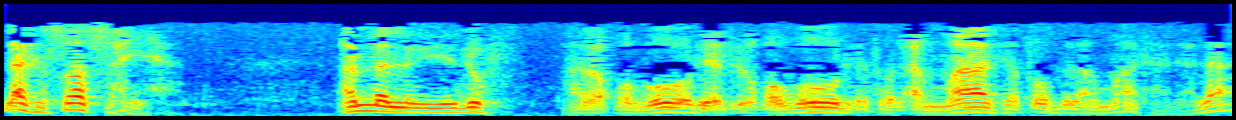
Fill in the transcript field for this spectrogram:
لكن الصلاة صحيحة. أما الذي يدف على القبور يدعو القبور يدعو الأموات يطوف بالأموات هذا لا.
